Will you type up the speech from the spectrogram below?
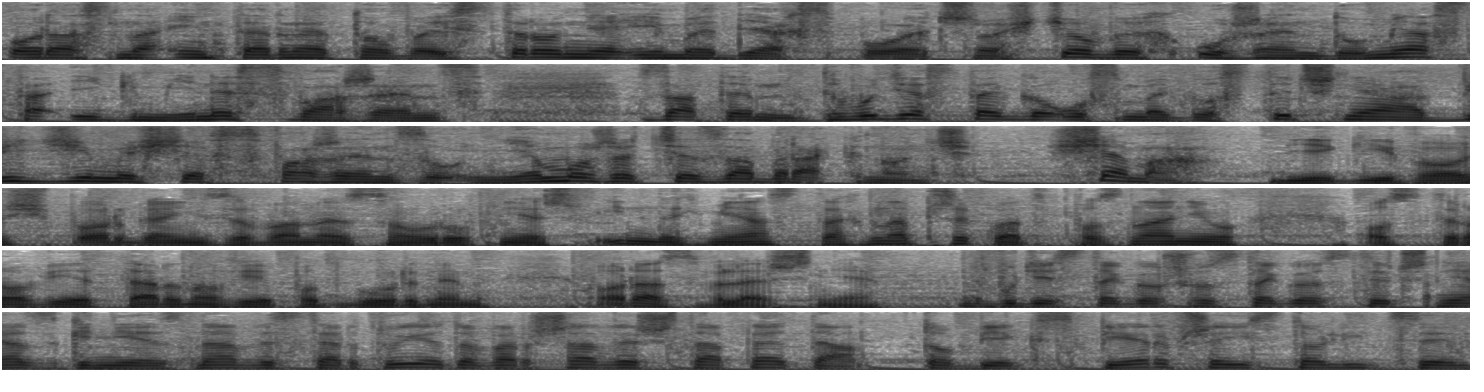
oraz na internetowej stronie i mediach społecznościowych Urzędu Miasta i Gminy Swarzędz. Zatem 28 stycznia widzimy się w Swarzędzu. Nie możecie zabraknąć. Siema! Biegi WOŚP organizowane są również w innych miastach, np. w Poznaniu, Ostrowie, Tarnowie Podgórnym oraz w Lesznie. 26 stycznia z Gniezna wystartuje do Warszawy sztafeta. To bieg z pierwszej stolicy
